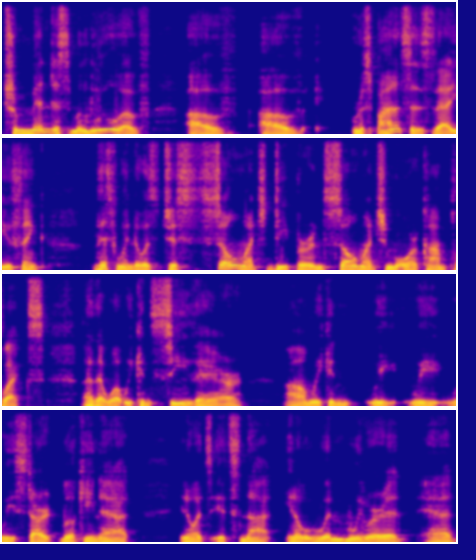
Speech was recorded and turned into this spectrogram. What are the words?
tremendous milieu of of of responses that you think this window is just so much deeper and so much more complex uh, that what we can see there um, we can we we we start looking at you know, it's it's not. You know, when we were at, at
